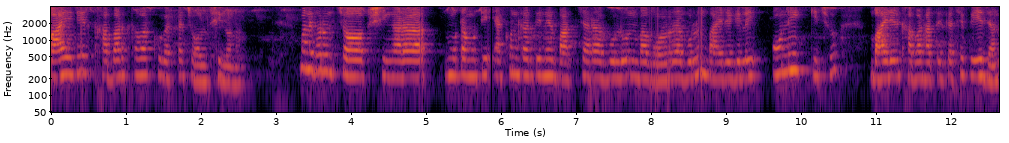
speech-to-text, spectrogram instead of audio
বাইরের খাবার খাওয়ার খুব একটা চল ছিল না। মানে ধরুন চপ, সিঙ্গারা, মোটামুটি এখনকার দিনের বাচ্চারা বলুন বা বড়রা বলুন বাইরে গেলেই অনেক কিছু বাইরের খাবার হাতের কাছে পেয়ে যান,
